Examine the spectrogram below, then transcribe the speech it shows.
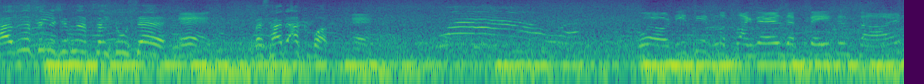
هذا نفس اللي شفناه في سنتوسة ايه بس هذا أكبر ايه Whoa, do you see it looks like there is a face inside?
